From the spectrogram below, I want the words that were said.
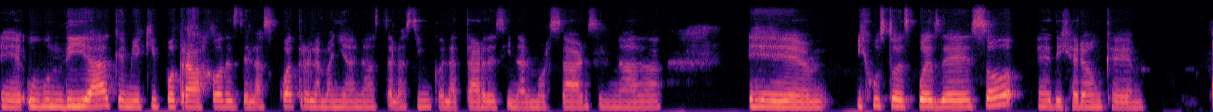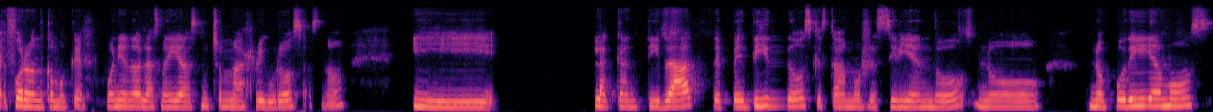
Eh, hubo un día que mi equipo trabajó desde las 4 de la mañana hasta las 5 de la tarde sin almorzar, sin nada. Em, y justo después de eso eh, dijeron que fueron como que poniendo las medidas mucho más rigurosas, ¿no? Y la cantidad de pedidos que estábamos recibiendo no, no podíamos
